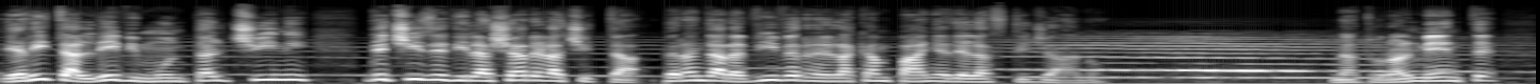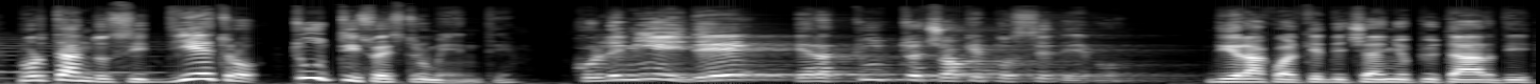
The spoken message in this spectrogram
e Rita Levi Montalcini decise di lasciare la città per andare a vivere nella campagna dell'Astigiano. Naturalmente portandosi dietro tutti i suoi strumenti. Con le mie idee era tutto ciò che possedevo dirà qualche decennio più tardi,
